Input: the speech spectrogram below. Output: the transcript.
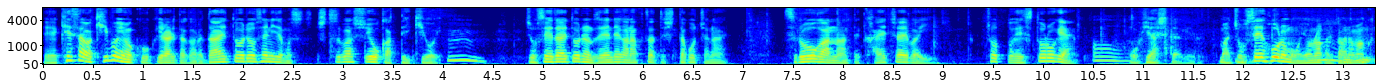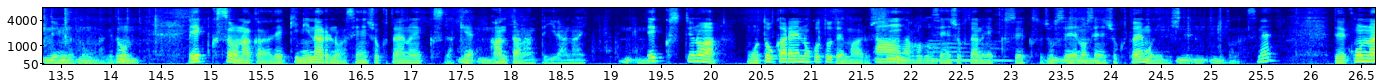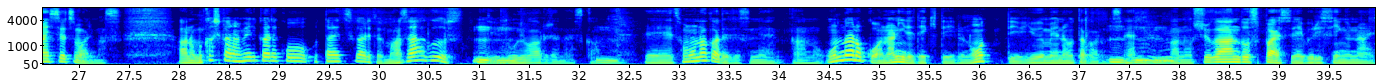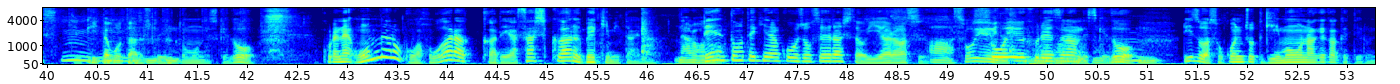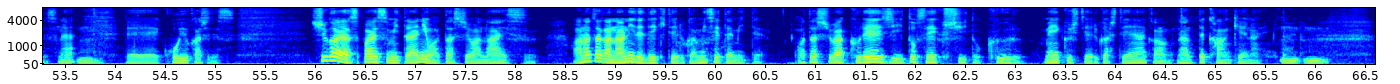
えー今朝は気分よく起きられたから大統領選にでも出馬しようかって勢い。うん女性大統領の前例がなくたって知ったこっちゃない。スローガンなんて変えちゃえばいい。ちょっとエストロゲンを増やしてあげる。まあ女性ホルモンを世の中にばらまくっていう意味だと思うんだけど、X の中で気になるのは染色体の X だけ。あんたなんていらない。X っていうのは元彼のことでもあるし染色体の XX 女性の染色体も意味しているということなんですね。でこんな一節もあります。あの昔からアメリカでこう歌い継がれてるマザーグースっていう童謡があるじゃないですか。うんえーその中でですねあの「女の子は何でできているの?」っていう有名な歌があるんですね。うんうんうんあのシュガースパイスエブリシングナイスっていう聞いたことある人いると思うんですけどこれね女の子は朗らかで優しくあるべきみたいななるほど伝統的なこう女性らしさを言い表すああそういうそういうフレーズなんですけどリゾはそこにちょっと疑問を投げかけているんですね。うんえーこういう歌詞です。シュガーやスパイスみたいに私はナイス。あなたが何でできているか見せてみて。私はクレイジーとセクシーとクール。メイクしているかしていないかなんて関係ないみたいな。うんうん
